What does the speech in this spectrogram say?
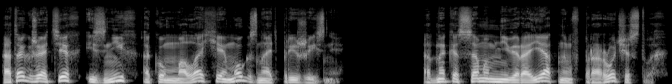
а также о тех из них, о ком Малахия мог знать при жизни. Однако самым невероятным в пророчествах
